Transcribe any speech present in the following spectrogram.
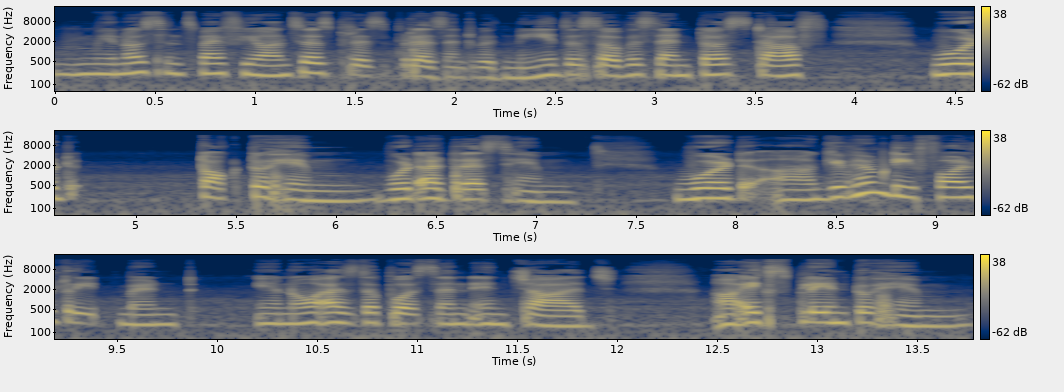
you know since my fiance is pres- present with me, the service center staff would talk to him, would address him, would uh, give him default treatment, you know, as the person in charge. Uh, explain to him,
